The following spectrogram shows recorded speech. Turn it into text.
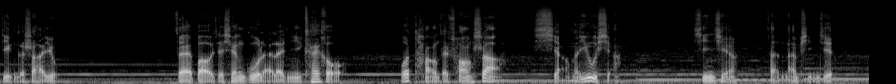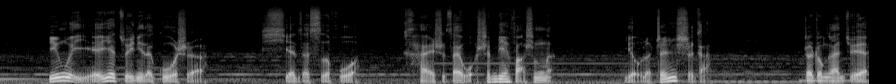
顶个啥用？在保家仙姑奶奶离开后，我躺在床上想了又想，心情很难平静，因为爷爷嘴里的故事，现在似乎开始在我身边发生了，有了真实感，这种感觉。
